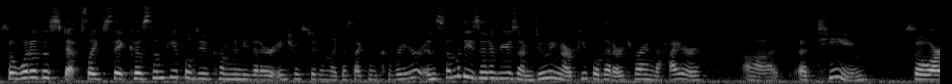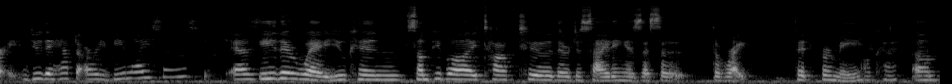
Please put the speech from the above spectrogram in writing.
So, what are the steps? Like, say, because some people do come to me that are interested in like a second career, and some of these interviews I'm doing are people that are trying to hire uh, a team. So, are do they have to already be licensed as? Either way, you can, some people I talk to, they're deciding is this a, the right fit for me. Okay. Um,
